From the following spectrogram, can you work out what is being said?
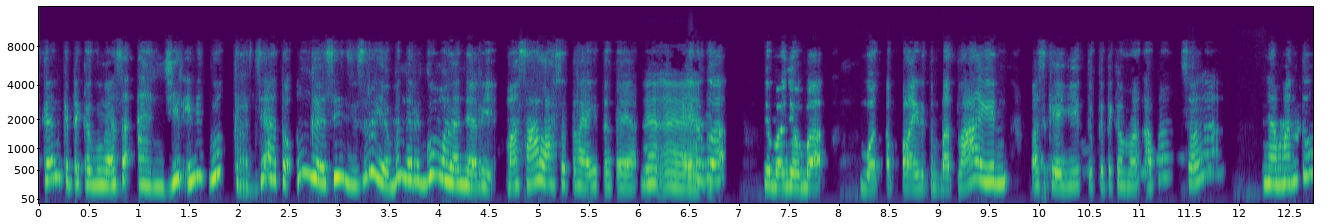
kan ketika gue ngerasa anjir ini gue kerja atau enggak sih? Justru ya bener gue malah nyari masalah setelah itu kayak mm -hmm. akhirnya gue coba-coba buat apply di tempat lain pas kayak gitu ketika apa soalnya nyaman tuh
